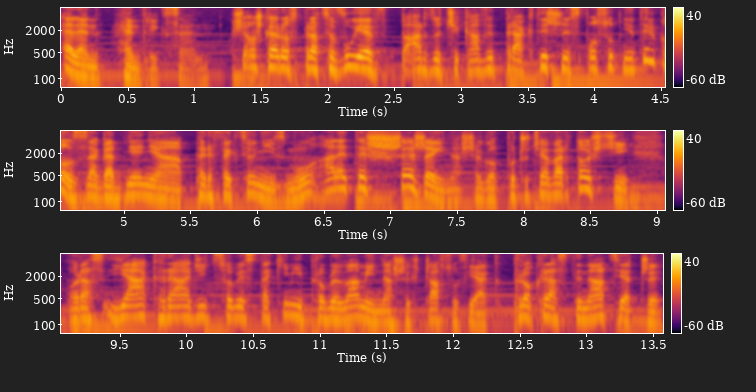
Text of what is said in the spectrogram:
Ellen Hendriksen. Książka rozpracowuje w bardzo ciekawy, praktyczny sposób nie tylko zagadnienia perfekcjonizmu, ale też szerzej naszego poczucia wartości oraz jak radzić sobie z takimi problemami naszych czasów jak prokrastynacja czy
